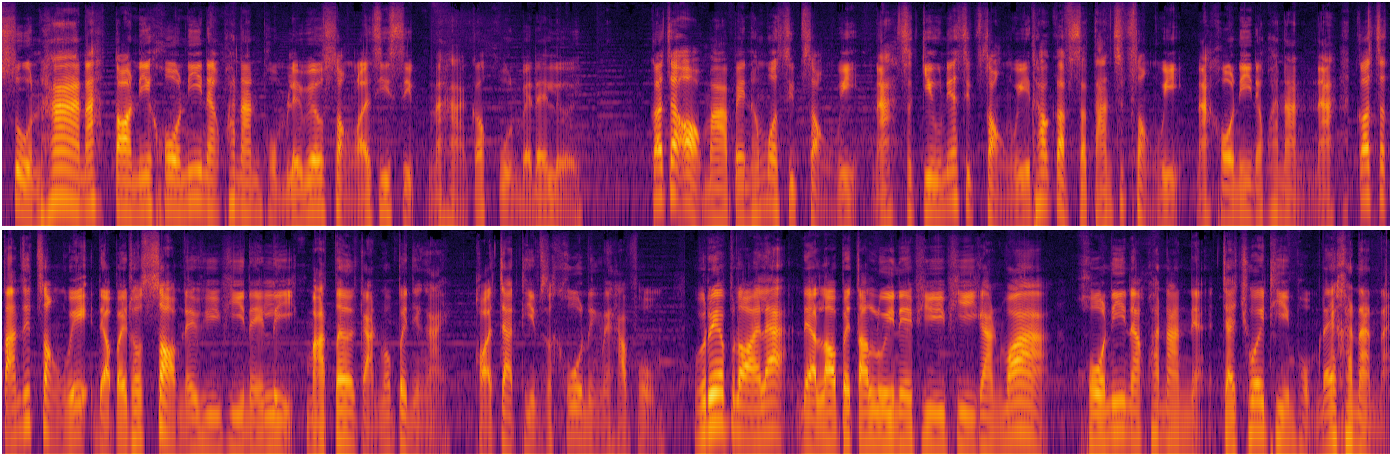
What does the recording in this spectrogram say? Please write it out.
0.05 นะ ตอนนี้โคนี่นักพนันผมเลเวล 240 นะฮะ ก็คูณไปได้เลย ก็จะออกมาเป็นทั้งหมด 12 วินะสกิลเนี่ย 12 วิเท่ากับสตัน 12 วินะโคนี่นักพนันนะก็สตัน 12 วิเดี๋ยวไปทดสอบใน VP ในลีกมาเตอร์กันว่าเป็นยังไง ขอจัดทีมสักครู่หนึ่งนะครับผมเรียบร้อยแล้ว เดี๋ยวเราไปตะลุยใน PVP กันว่าโคนี่นักพนันเนี่ยจะช่วยทีมผมได้ขนาดไหน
